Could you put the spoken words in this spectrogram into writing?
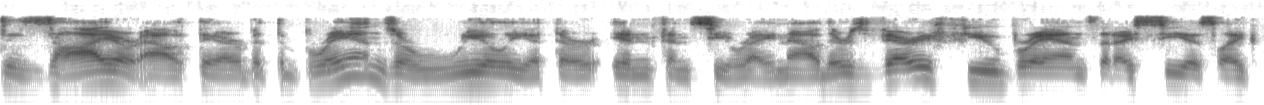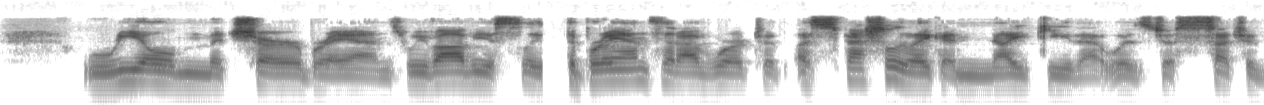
desire out there, but the brands are really at their infancy right now. There's very few brands that I see as like real mature brands. We've obviously the brands that I've worked with, especially like a Nike that was just such a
